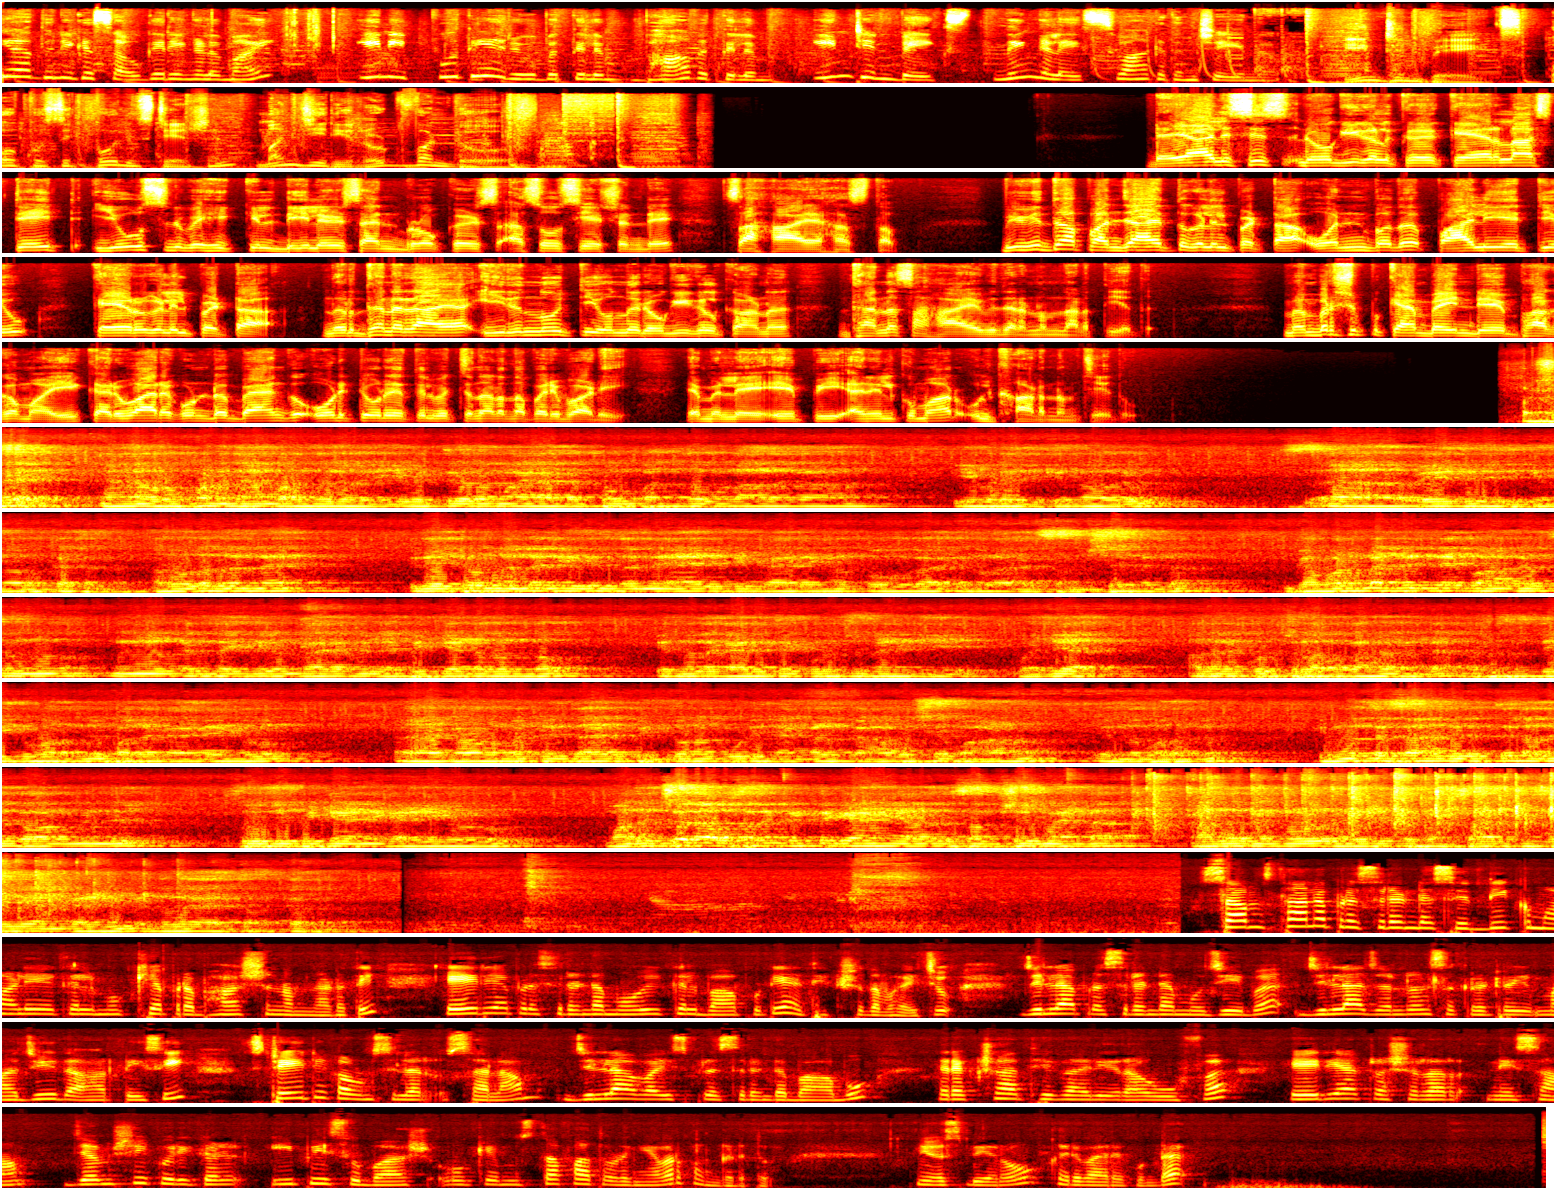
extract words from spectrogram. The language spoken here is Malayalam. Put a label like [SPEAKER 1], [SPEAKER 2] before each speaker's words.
[SPEAKER 1] അത്യാധുനിക സൗകര്യങ്ങളുമായി ഇനി പുതിയ രൂപത്തിലും ഭാവത്തിലും ഇന്ത്യൻ ബേക്സ് നിങ്ങളെ സ്വാഗതം ചെയ്യുന്നു.
[SPEAKER 2] Indian bakes opposite police station Manjeri road Wandoor.
[SPEAKER 3] Dialysis രോഗികൾക്ക് Kerala state used vehicle dealers and brokers അസോസിയേഷന്റെ സഹായഹസ്തം. വിവിധ പഞ്ചായത്തുകളിൽപ്പെട്ട ഒൻപത് പാലിയേറ്റീവ് കെയറുകളിൽപ്പെട്ട നിർധനരായ ഇരുന്നൂറ്റിയൊന്ന് രോഗികൾക്കാണ് ധനസഹായ വിതരണം നടത്തിയത്. മെമ്പർഷിപ്പ് ക്യാമ്പയിന്റെ ഭാഗമായി കരുവാരക്കുണ്ട് ബാങ്ക് ഓഡിറ്റോറിയത്തിൽ വെച്ച് നടന്ന പരിപാടി M L A A P Anilkumar ഉദ്ഘാടനം ചെയ്തു.
[SPEAKER 4] പക്ഷേ ഞാൻ ഉറപ്പാണ് ഞാൻ പറഞ്ഞല്ലോ എനിക്ക് വ്യക്തിപരമായ അടുപ്പവും ബന്ധമുള്ള ആളുകളാണ് ഇവിടെ ഇരിക്കുന്നവരും വേദിയിലിരിക്കുന്നവരൊക്കെ തന്നെ. അതുകൊണ്ട് തന്നെ ഇത് ഏറ്റവും നല്ല രീതിയിൽ തന്നെ ആയിരിക്കും കാര്യങ്ങൾ പോവുക എന്നുള്ള സംശയമില്ല. ഗവൺമെന്റിന്റെ ഭാഗത്തു നിന്ന് നിങ്ങൾക്ക് എന്തെങ്കിലും കാര്യങ്ങൾ ലഭിക്കേണ്ടതുണ്ടോ എന്നുള്ള കാര്യത്തെക്കുറിച്ചും എനിക്ക് വലിയ അതിനെക്കുറിച്ചുള്ള അവഗാഹമില്ല പ്രസിദ്ധിക്ക് പറഞ്ഞു പല കാര്യങ്ങളും ഗവൺമെന്റിന്റെ പിന്തുണ കൂടി ഞങ്ങൾക്ക് ആവശ്യമാണ് എന്ന് പറഞ്ഞു. ഇന്നത്തെ സാഹചര്യത്തിൽ അത് ഗവൺമെന്റിൽ സൂചിപ്പിക്കാനേ കഴിയുള്ളൂ മറിച്ചൊരു അവസരം കിട്ടുകയാണെങ്കിൽ യാതൊരു സംശയം വേണ്ട. അത് നിങ്ങളോട് നേരിട്ട് സംസാരിച്ച് ചെയ്യാൻ കഴിയും എന്നുള്ള തർക്കമില്ല.
[SPEAKER 5] സംസ്ഥാന പ്രസിഡന്റ് സിദ്ദീഖ് മാളിയേക്കൽ മുഖ്യ പ്രഭാഷണം നടത്തി ഏരിയ പ്രസിഡന്റ് മോയിക്കൽ ബാപ്പുട്ടി അധ്യക്ഷത വഹിച്ചു. ജില്ലാ പ്രസിഡന്റ് മുജീബ് ജില്ലാ general secretary Majeed R T C state councillor Salam ജില്ലാ വൈസ് പ്രസിഡന്റ് ബാബു രക്ഷാധികാരി Rauf area treasurer Nizam Jamshi Kurikkal E P Subhash O K Musthafa തുടങ്ങിയവർ പങ്കെടുത്തു. News bureau Karuvarakundu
